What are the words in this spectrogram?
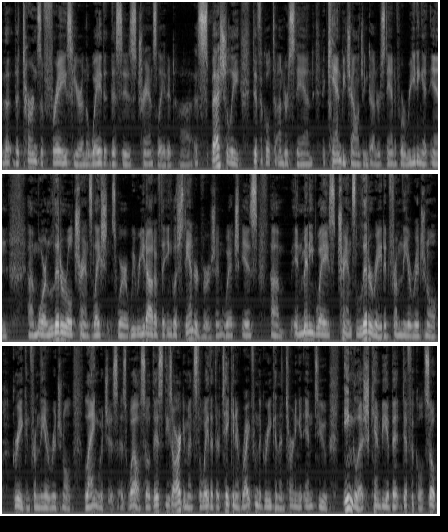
the, the turns of phrase here and the way that this is translated. Uh, especially difficult to understand. It can be challenging to understand if we're reading it in uh, more literal translations, where we read out of the English Standard Version, which is um, in many ways transliterated from the original Greek and from the original languages as well. So this, these arguments, the way that they're taking it right from the Greek and then turning it into English can be a bit difficult. So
